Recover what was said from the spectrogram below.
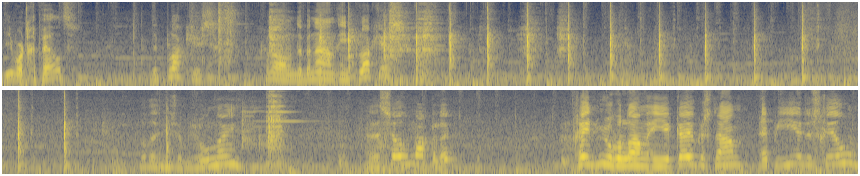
Die wordt gepeld. De plakjes, gewoon de banaan in plakjes. Dat is niet zo bijzonder. En dat is zo makkelijk. Geen urenlang in je keuken staan. Heb je hier de schil.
